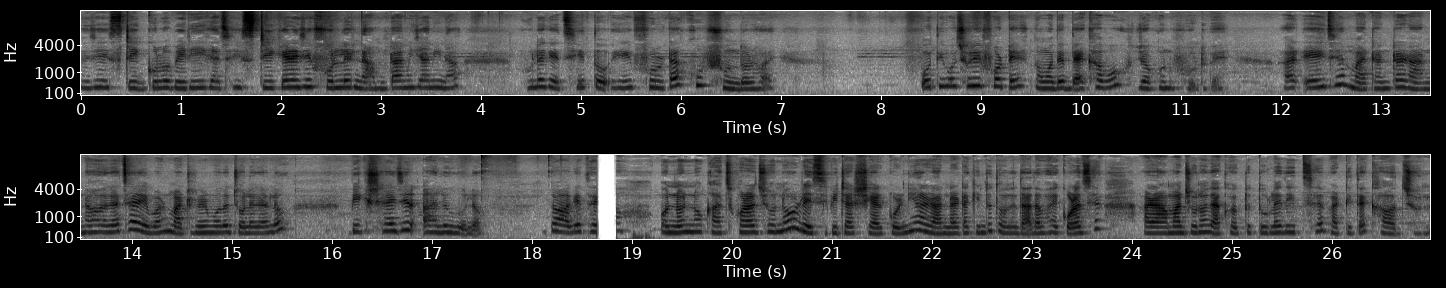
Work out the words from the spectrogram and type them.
এই যে স্টিকগুলো বেরিয়ে গেছে। স্টিকের এই যে ফুলের নামটা আমি জানি না, ভুলে গেছি। তো এই ফুলটা খুব সুন্দর হয়। প্রতি বছরই ফোটে, তোমাদের দেখাবো যখন ফুটবে। আর এই যে মাটনটা রান্না হয়ে গেছে এবার মাটনের মধ্যে চলে গেল বিগ সাইজের আলুগুলো। তো আগে থেকে অন্য অন্য কাজ করার জন্য রেসিপিটা শেয়ার করিনি, আর রান্নাটা কিন্তু তোমাদের দাদাভাই করেছে। আর আমার জন্য দেখো একটু তুলে দিচ্ছে বাটিতে খাওয়ার জন্য।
